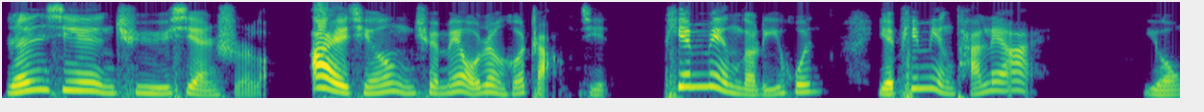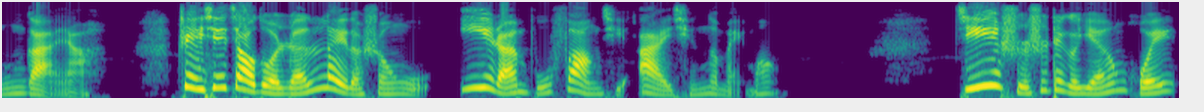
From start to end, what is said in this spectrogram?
人心趋于现实了，爱情却没有任何长进，拼命的离婚，也拼命谈恋爱，勇敢呀！这些叫做人类的生物，依然不放弃爱情的美梦。即使是这个颜回，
